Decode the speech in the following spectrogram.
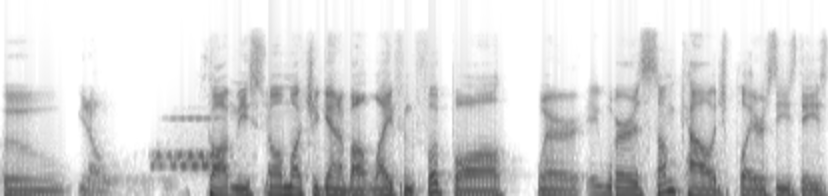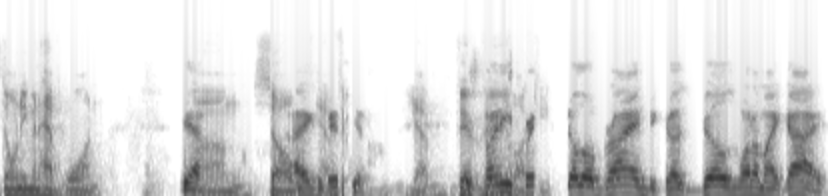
who, you know, taught me so much again about life and football. Where whereas some college players these days don't even have one. Yeah. Um, so I agree yeah, with you. Yeah. Very, it's funny lucky. Bill O'Brien because Bill's one of my guys.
